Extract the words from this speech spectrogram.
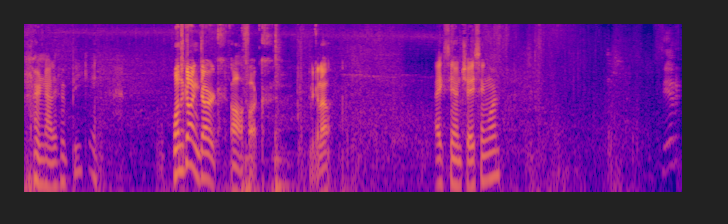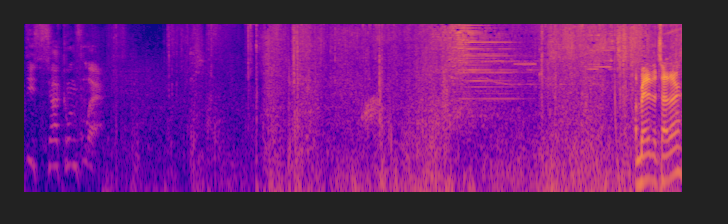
They're not even peeking. One's going dark. Oh fuck. Pick it out. Axion chasing one. 30 seconds left. I baited the tether.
